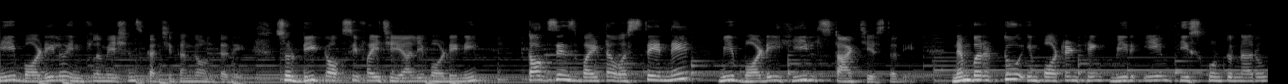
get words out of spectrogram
మీ బాడీలో ఇన్ఫ్లమేషన్స్ ఖచ్చితంగా ఉంటుంది. సో డీటాక్సిఫై చేయాలి బాడీని టాక్సిన్స్ బయట వస్తేనే మీ బాడీ హీల్ స్టార్ట్ చేస్తుంది. నెంబర్ టూ ఇంపార్టెంట్ థింగ్ మీరు ఏం తీసుకుంటున్నారు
